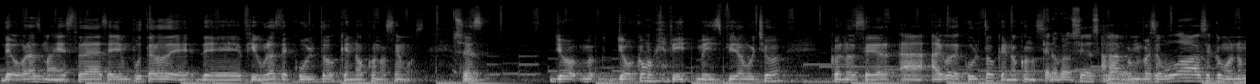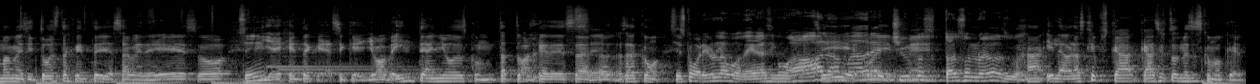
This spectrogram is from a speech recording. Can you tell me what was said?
de obras maestras, hay un putero de, de figuras de culto que no conocemos. Sí. Entonces, yo, yo como que me, me inspira mucho conocer a algo de culto que no conocía. Que no conocías, Ajá, claro. pero me parece, wow, o sea, como no mames, y toda esta gente ya sabe de eso. Sí. Y hay gente que así que lleva 20 años con un tatuaje de esa. Sí. O sea, es como. Si es como abrir una bodega, así como, ah, Sí, la madre, chicos, me- todas son nuevas, güey. Ajá, y la verdad es que pues, cada, cada ciertos meses, como que.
